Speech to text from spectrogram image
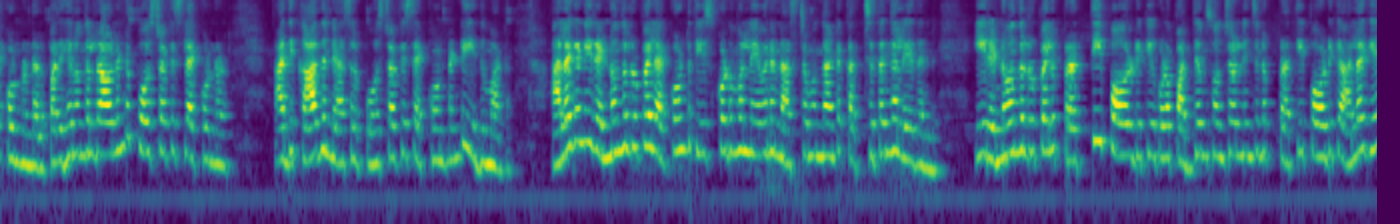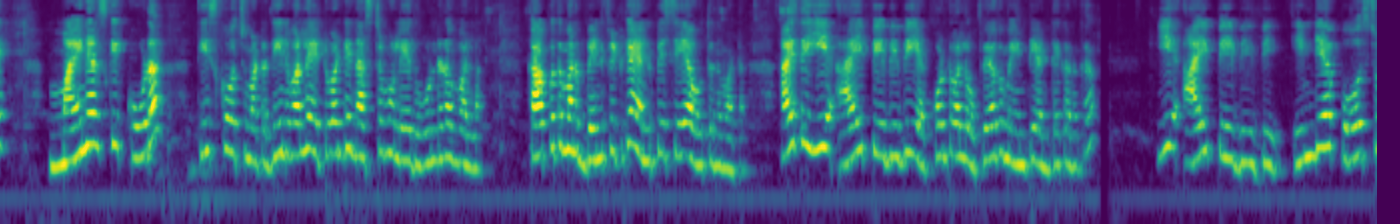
అకౌంట్ ఉండాలి. పదిహేను వందలు రావాలంటే పోస్ట్ ఆఫీస్లో అకౌంట్ ఉండాలి. అది కాదండి అసలు పోస్ట్ ఆఫీస్ అకౌంట్ అంటే ఇది మాట. అలాగే నీ రెండు వందల రూపాయల అకౌంట్ తీసుకోవడం వల్ల ఏమైనా నష్టం ఉందా అంటే ఖచ్చితంగా లేదండి. ఈ రెండు వందల రూపాయలు ప్రతి పౌరుడికి కూడా పద్దెనిమిది సంవత్సరాల నుంచి ప్రతి పౌరుడికి అలాగే మైనర్స్కి కూడా తీసుకోవచ్చు అన్నమాట దీనివల్ల ఎటువంటి నష్టము లేదు ఉండడం వల్ల. కాకపోతే మన బెనిఫిట్గా ఎన్పిసిఏ అవుతుంది అనమాట అయితే ఈ ఐపీబీబీ అకౌంట్ వల్ల ఉపయోగం ఏంటి అంటే కనుక ఈ IPBB India post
